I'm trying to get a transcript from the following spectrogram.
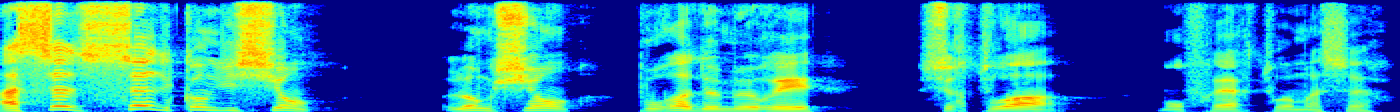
À cette seule condition, l'onction pourra demeurer sur toi, mon frère, toi, ma sœur.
